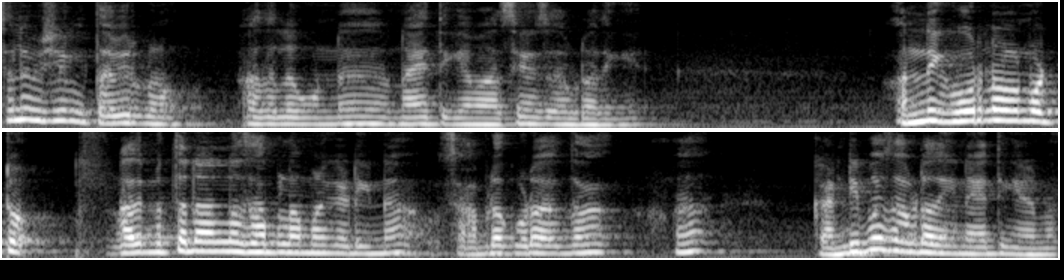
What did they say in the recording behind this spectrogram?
சில விஷயங்கள் தவிர்க்கணும். அதில் ஒன்று ஞாயிற்றுக்கிழமை அசைவம் சாப்பிடாதீங்க. அன்றைக்கி ஒரு நாள் மட்டும். அது மற்ற நாள்லாம் சாப்பிடலாமான்னு கேட்டிங்கன்னா சாப்பிடக்கூடாது தான் ஆனால் கண்டிப்பாக சாப்பிடாதீங்க ஞாயிற்றுக்கிழமை.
